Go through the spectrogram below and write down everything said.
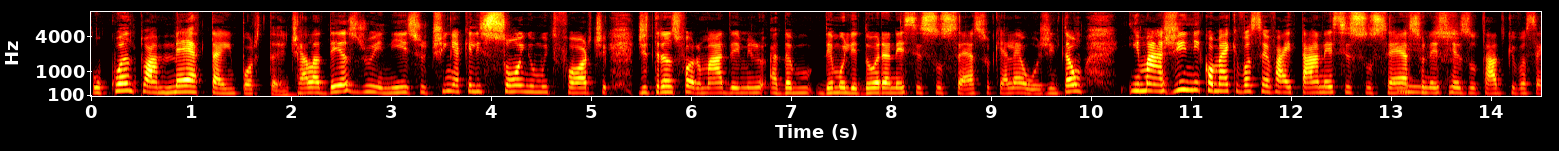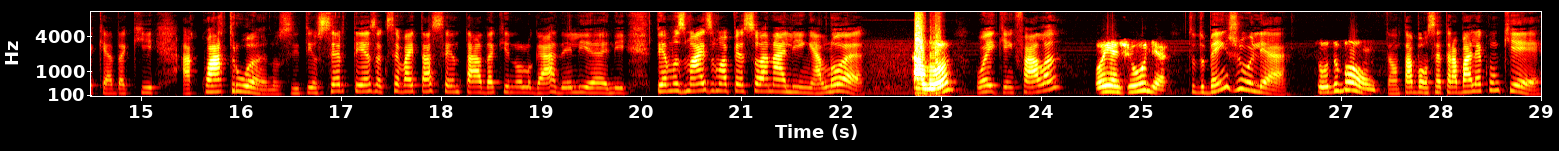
o quanto a meta é importante. Ela, desde o início, tinha aquele sonho muito forte de transformar a, demi- a dem- demolidora nesse sucesso que ela é hoje. Então, imagine como é que você vai estar nesse sucesso, nesse resultado que você quer daqui a quatro anos. E tenho certeza que você vai estar sentada aqui no lugar da Eliane. Temos mais uma pessoa na linha. Alô? Alô? Oi, quem fala? Oi, é Júlia? Tudo bem, Júlia? Tudo bom? Então tá bom. Você trabalha com o quê?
